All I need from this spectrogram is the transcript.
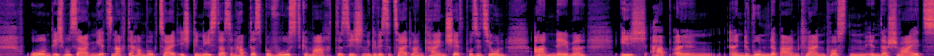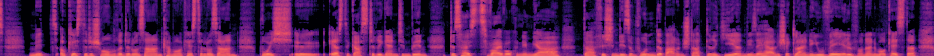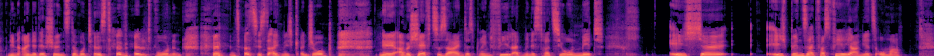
Und ich muss sagen, jetzt nach der Hamburg-Zeit, ich genieße das und habe das bewusst gemacht, dass ich eine gewisse Zeit lang keine Chefposition annehme. Ich habe ein, einen wunderbaren kleinen Posten in der Schweiz mit Orchestre de Chambre de Lausanne, Kammerorchester Lausanne, wo ich äh, erste Gastdirigentin bin. Das heißt, zwei Wochen im Jahr darf ich in dieser wunderbaren Stadt dirigieren, diese herrliche kleine Juwel von einem Orchester und in einer der schönsten Hotels der Welt wohnen. Das ist eigentlich kein Job. Nee, aber Chef zu sein, das bringt viel Administration mit. Ich, äh, ich bin seit fast vier Jahren jetzt Oma.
